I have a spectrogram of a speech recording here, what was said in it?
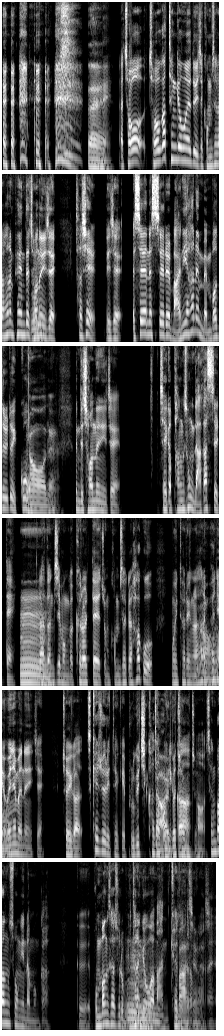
네. 네. 아, 저, 저 같은 경우에도 이제 검색을 하는 편인데 저는 음. 이제 사실 이제 SNS를 많이 하는 멤버들도 있고 어, 네. 음, 근데 저는 이제 제가 방송 나갔을 음. 때라든지 뭔가 그럴 때 좀 검색을 하고 모니터링을 하는 어. 편이에요. 왜냐면은 이제 저희가 스케줄이 되게 불규칙하다 아, 보니까 그렇죠, 그렇죠. 어, 생방송이나 뭔가 그 본방사수를 못하는 음, 경우가 많게 되더라고요. 맞아요. 예,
